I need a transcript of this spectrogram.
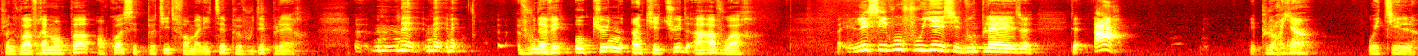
je ne vois vraiment pas en quoi cette petite formalité peut vous déplaire. Euh, mais, mais, mais... Vous n'avez aucune inquiétude à avoir. Laissez-vous fouiller, s'il vous plaît. Ah Mais plus rien. Où est-il?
